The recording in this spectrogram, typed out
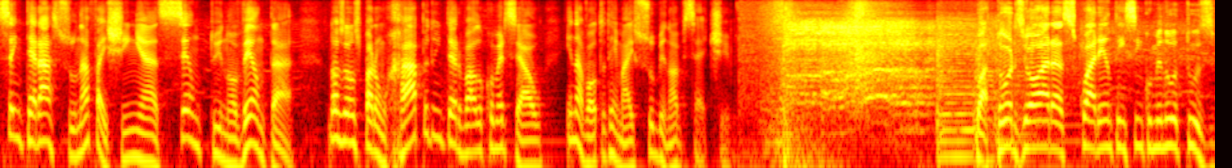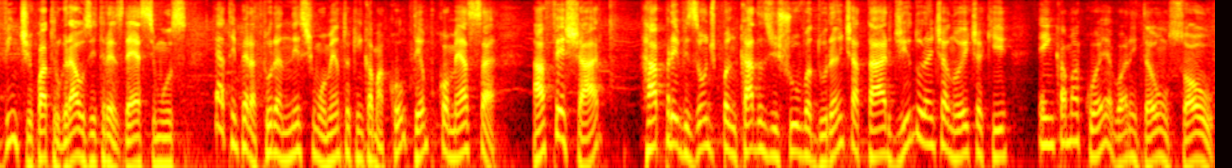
Sem teraço na faixinha 190. Nós vamos para um rápido intervalo comercial e na volta tem mais Sub97. 14 horas 45 minutos, 24 graus e 3 décimos. É a temperatura neste momento aqui em Camacô. O tempo começa a fechar. A previsão de pancadas de chuva durante a tarde e durante a noite aqui em Camacuã. E agora então o sol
